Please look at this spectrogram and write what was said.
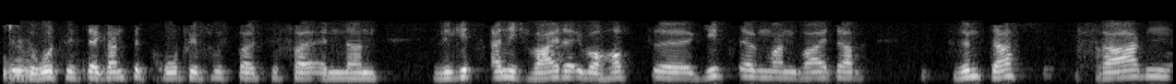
Wie droht sich der ganze Profifußball zu verändern? Wie geht es eigentlich weiter überhaupt? Äh, geht es irgendwann weiter? Sind das Fragen,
